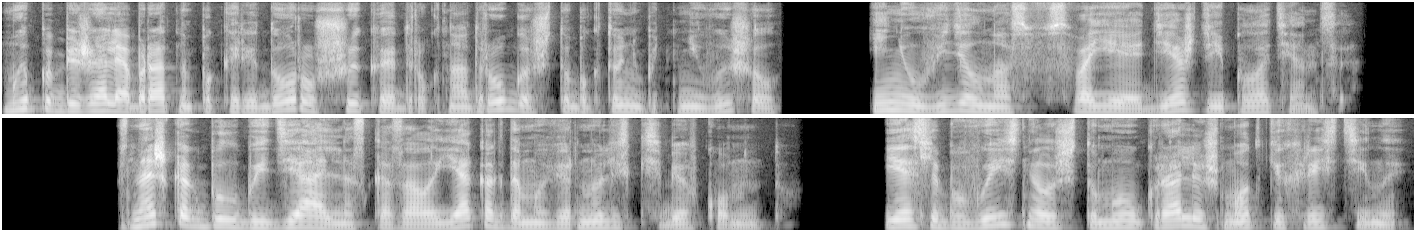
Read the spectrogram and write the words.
Мы побежали обратно по коридору, шикая друг на друга, чтобы кто-нибудь не вышел и не увидел нас в своей одежде и полотенце. «Знаешь, как было бы идеально», — сказала я, когда мы вернулись к себе в комнату. «Если бы выяснилось, что мы украли шмотки Христины,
